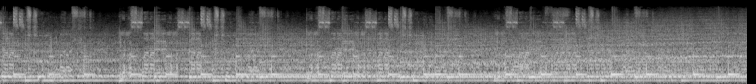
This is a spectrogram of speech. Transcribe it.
Thank you.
